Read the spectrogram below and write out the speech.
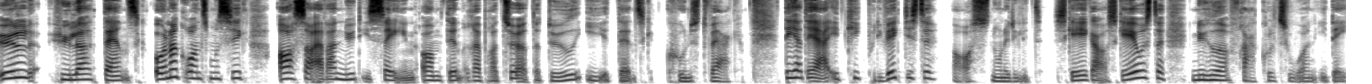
øl hylder dansk undergrundsmusik, og så er der nyt i sagen om den reparatør, der døde i et dansk kunstværk. Det her det er et kig på de vigtigste, og også nogle af de lidt skægere og skæveste nyheder fra kulturen i dag.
